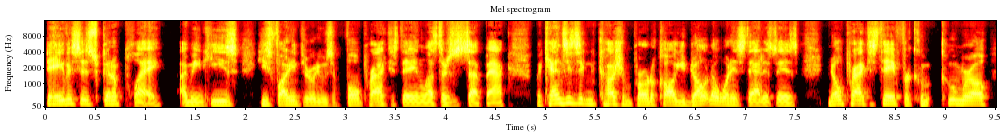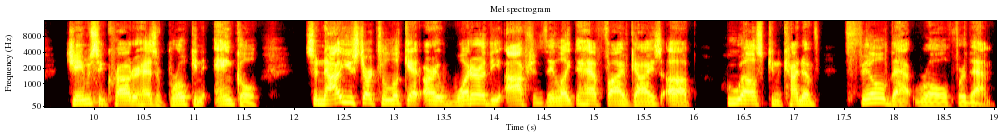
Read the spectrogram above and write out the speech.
Davis is going to play. I mean, he's he's fighting through it. He was a full practice day unless there's a setback. McKenzie's in concussion protocol. You don't know what his status is. No practice day for Kumerow. Jamison mm-hmm. Crowder has a broken ankle. So now you start to look at all right, what are the options? They like to have five guys up. Who else can kind of fill that role for them?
